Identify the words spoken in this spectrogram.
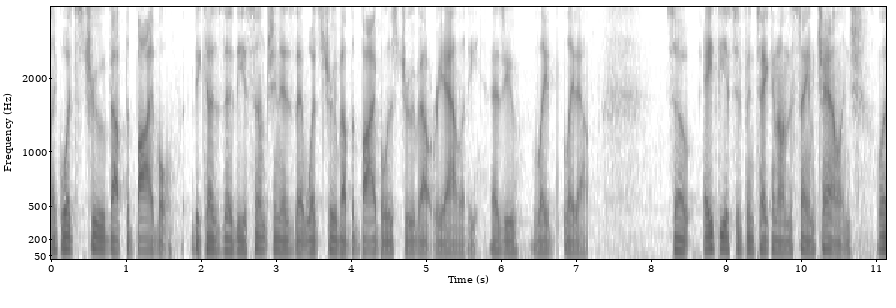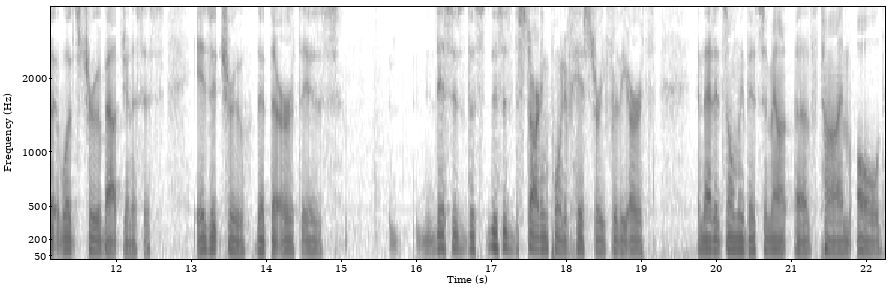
like what's true about the Bible, because the, the assumption is that what's true about the Bible is true about reality, as you laid, laid out. So atheists have been taking on the same challenge. What's true about Genesis? Is it true that the earth is this is the this is the starting point of history for the earth and that it's only this amount of time old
